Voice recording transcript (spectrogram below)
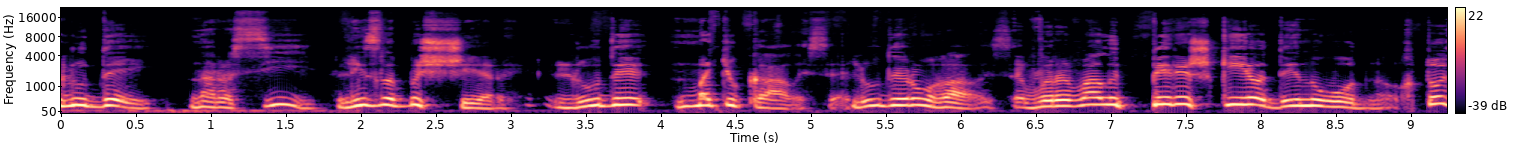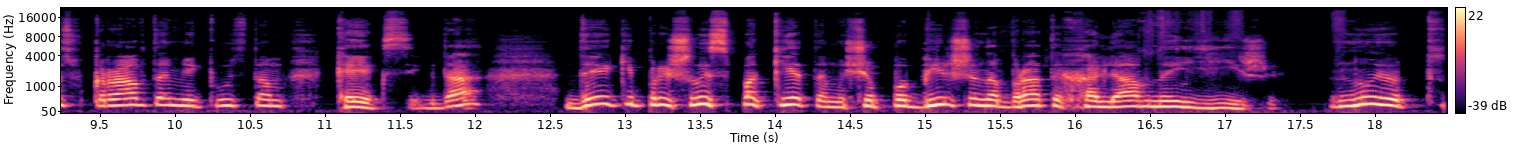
людей на Росії лізла без черги. Люди матюкалися, люди ругалися, виривали пиріжки один у одного. Хтось вкрав там якусь там кексик. Да? Деякі прийшли з пакетами, щоб побільше набрати халявної їжі. Ну і от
